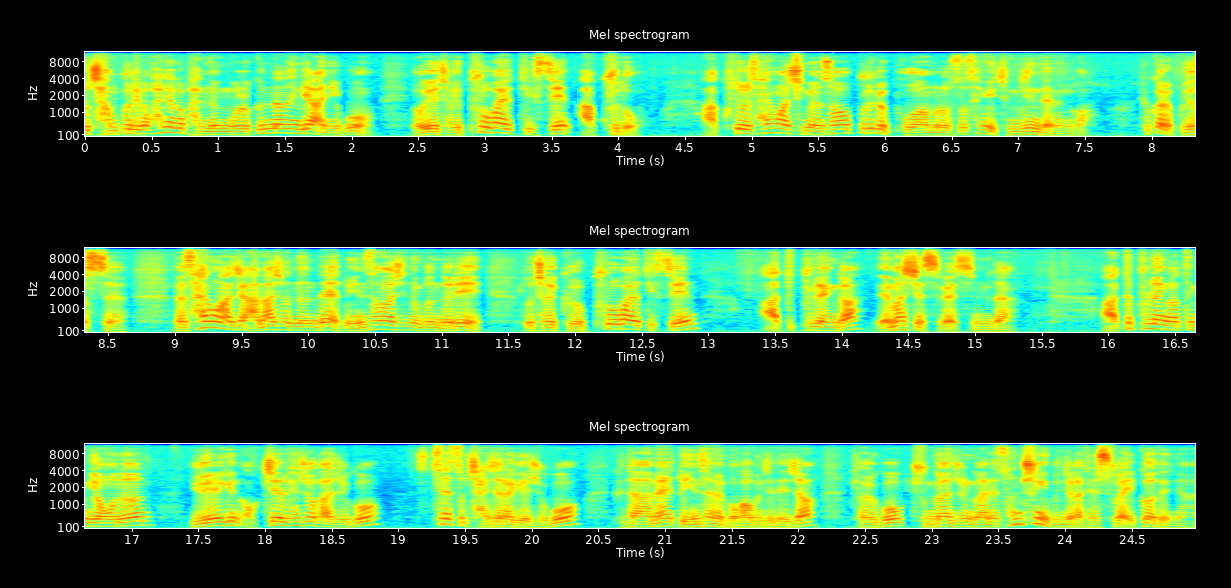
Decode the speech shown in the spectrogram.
또 잔뿌리가 활력을 받는 걸로 끝나는 게 아니고 여기에 저희 프로바이오틱스인 아쿠도 아쿠도를 사용하시면서 뿌리를 보호함으로써 생육이 증진되는 거 효과를 보셨어요. 사용을 아직 안 하셨는데 또 인삼하시는 분들이 또 저희 그 프로바이오틱스인 아트플랜과 네마시에스가 있습니다. 아트플랜 같은 경우는 유해균 억제를 해줘가지고 스트레스 잘 자라게 해주고 그 다음에 또 인삼에 뭐가 문제되죠? 결국 중간중간에 선충이 문제가 될 수가 있거든요.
